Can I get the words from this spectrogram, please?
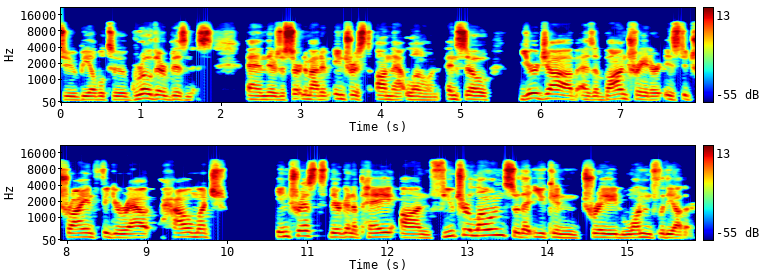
to be able to grow their business. And there's a certain amount of interest on that loan. And so your job as a bond trader is to try and figure out how much interest they're going to pay on future loans so that you can trade one for the other.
